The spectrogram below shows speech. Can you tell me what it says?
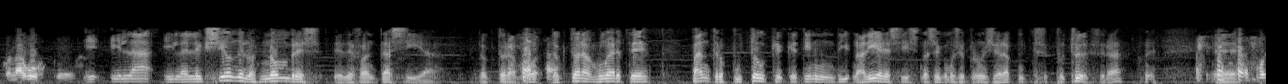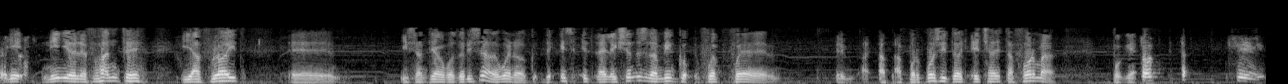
con la búsqueda. Y, y, la, y la elección de los nombres de, fantasía, doctora, doctora Muerte, Pantro Putó, que, que tiene una diéresis, no sé cómo se pronunciará, Putó, ¿será? Eh, niño Elefante y a Floyd eh, y Santiago Motorizado. Bueno, la elección de eso también fue, fue eh, a, propósito hecha de esta forma, porque... Sí,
